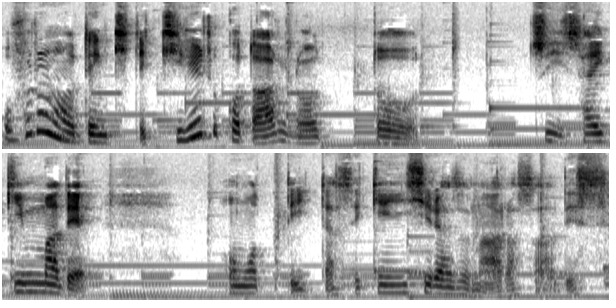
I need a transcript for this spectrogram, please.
お風呂の電気って切れることあるの？とつい最近まで思っていた世間知らずの荒さです。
